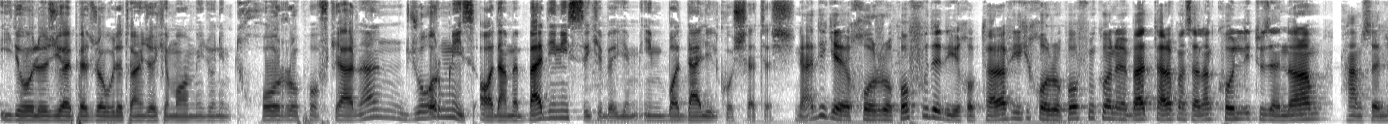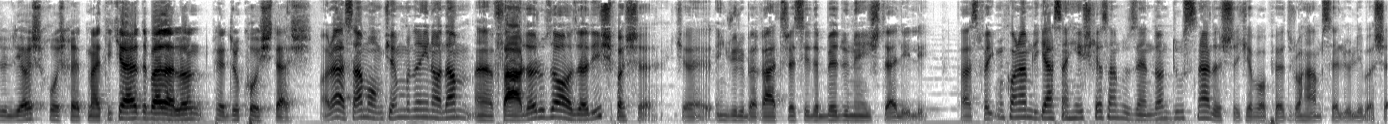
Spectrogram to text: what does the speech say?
ایدئولوژی های پدرو بوده تا اینجا که ما می‌دونیم خروپوف کردن جرم نیست. آدم بدی نیستی که بگیم این با دلیل کشتش نه دیگه خروپوف بوده دیگه. خب طرف یکی خروپوف می‌کنه بعد طرف مثلا کلی تو زندان هم همسلولیاش خوش خدمتی کرده بعد الان پدرو کشتش. آره اصلا ممکن بوده این آدم فردا روز آزادیش باشه که اینجوری به قتل رسیده بدون هیچ دلیلی. پس فکر می‌کنم دیگه اصلا هیچ کس هم تو زندان دوست نداشته که با پدرو هم سلولی باشه.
